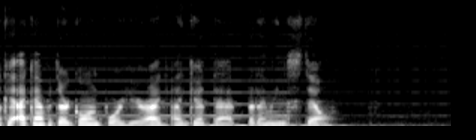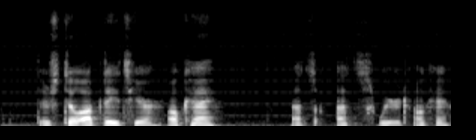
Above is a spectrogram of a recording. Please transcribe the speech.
Okay, I get what they're going for here. I, I get that, but I mean, still. There's still updates here. Okay. That's that's weird. Okay.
